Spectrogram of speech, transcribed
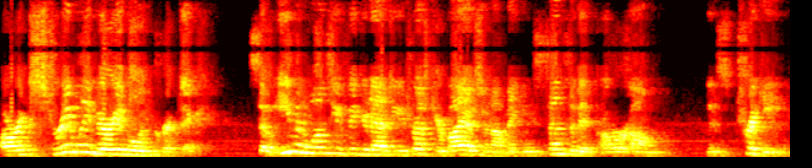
are extremely variable and cryptic. So even once you figured out do you trust your BIOS or not, making sense of it are, um, is tricky.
